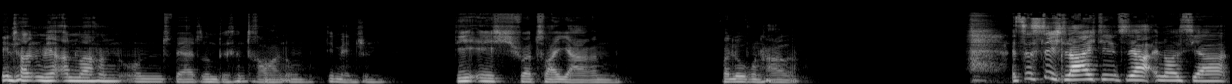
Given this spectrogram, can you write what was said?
hinter mir anmachen und werde so ein bisschen trauern um die Menschen, die ich vor zwei Jahren verloren habe. Es ist nicht leicht, jedes Jahr ein neues Jahr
